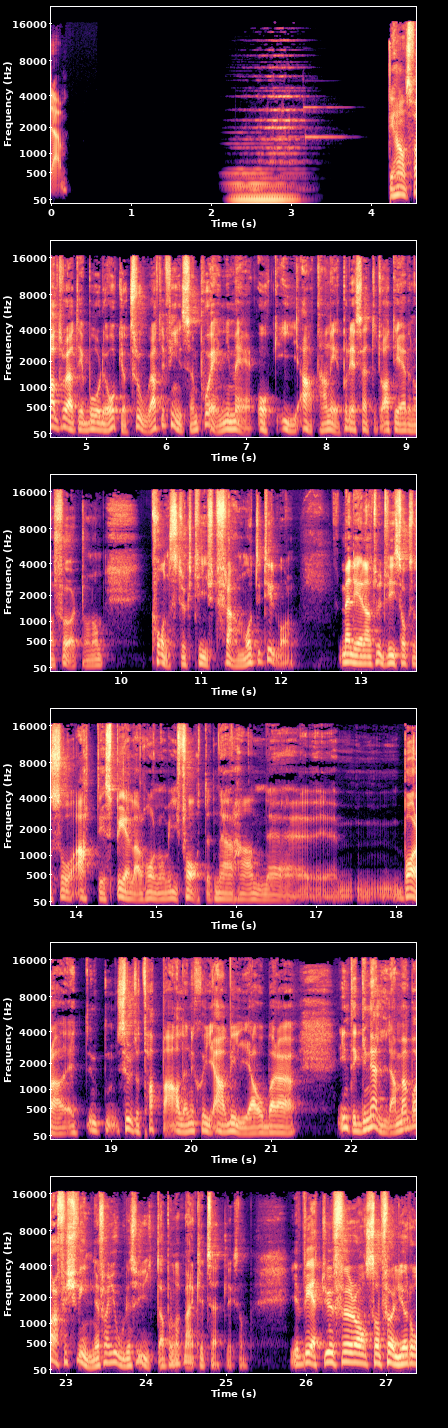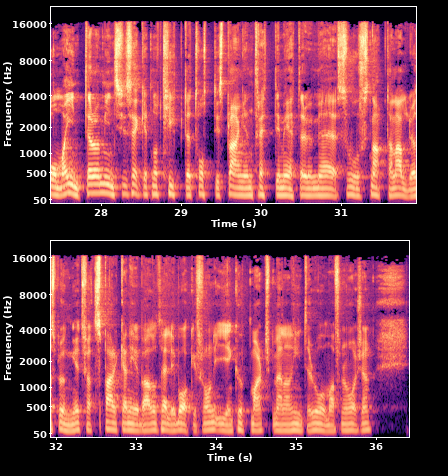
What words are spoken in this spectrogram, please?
I hans fall tror jag att det är både och. Jag tror att det finns en poäng med och i att han är på det sättet och att det även har fört honom konstruktivt framåt i tillvaron. Men det är naturligtvis också så att det spelar honom i fatet när han eh, bara ser ut att tappa all energi, all vilja och bara, inte gnälla, men bara försvinner från jordens yta på något märkligt sätt. Liksom. Jag vet ju för oss som följer Roma Inter, och minns ju säkert något klipp där Totti sprang en 30 meter med så snabbt han aldrig har sprungit för att sparka ner Balotelli bakifrån i en kuppmatch mellan Inter och Roma för några år sedan.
